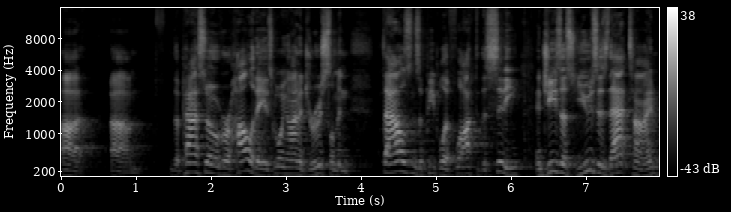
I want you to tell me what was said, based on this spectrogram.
uh, um, the Passover holiday is going on in Jerusalem, and Thousands of people have flocked to the city, and Jesus uses that time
